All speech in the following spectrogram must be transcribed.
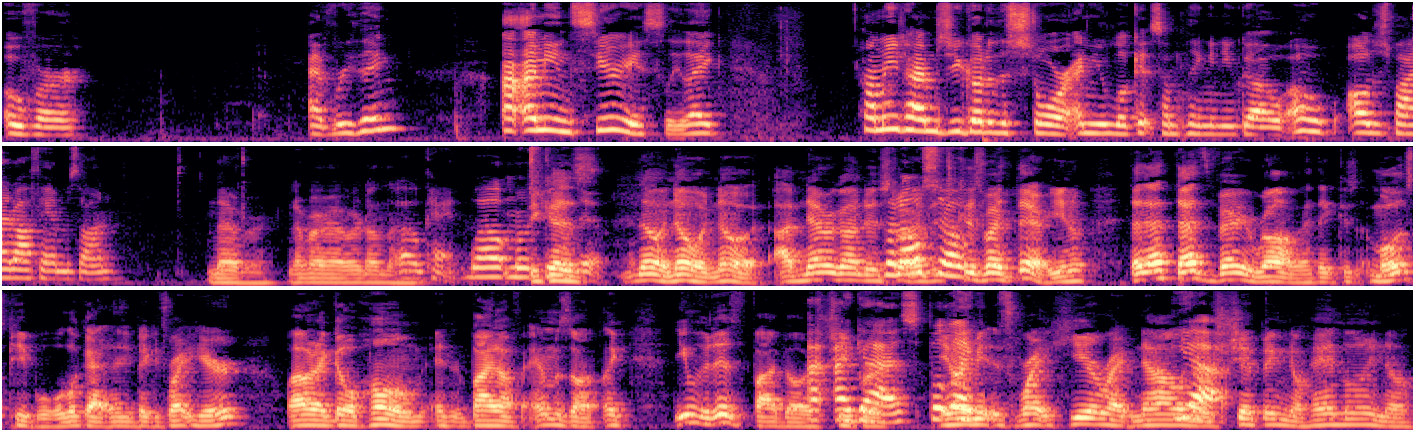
over everything. I, I mean, seriously, like, how many times do you go to the store and you look at something and you go, "Oh, I'll just buy it off Amazon"? never, never ever done that. Okay, well, most because people do. no, no, no. I've never gone to a But store. because right there, you know that, that that's very wrong. I think because most people will look at it and think it's right here. Why would I go home and buy it off Amazon? Like even if it is five dollars cheaper, I guess, but you know like, what I mean? It's right here, right now. Yeah. No shipping, no handling, no.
